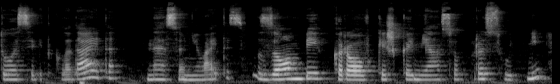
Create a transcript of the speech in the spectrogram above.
досі відкладаєте, не сумнівайтесь. Зомбі, кров, кишки, м'ясо присутні,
